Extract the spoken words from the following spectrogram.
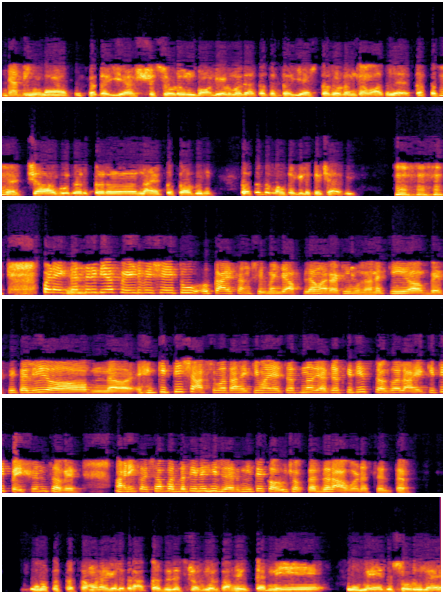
नाही, तसं तर यश सोडून बॉलिवूडमध्ये आता तसं यशचा जो डंका वाजलाय तसं. त्याच्या अगोदर तर नाही. तसं अजून तसं तर नव्हतं केलं त्याच्या आधी. पण एकंदरीत या फील्ड विषयी तू काय सांगशील? म्हणजे आपल्या मराठी मुलांना की बेसिकली हे किती शाश्वत आहे किंवा याच्यातनं याच्यात किती स्ट्रगल आहे किती पेशन्स हवेत आणि कशा पद्धतीने ही जर्नी ते करू शकतात? जर आवड असेल तर. तसं म्हणायला गेलं तर आताचे जे स्ट्रगलर्स आहेत त्यांनी उमेद सोडू नये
